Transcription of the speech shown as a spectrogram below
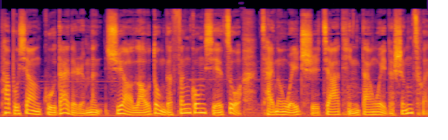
它不像古代的人们需要劳动的分工协作才能维持家庭单位的生存。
